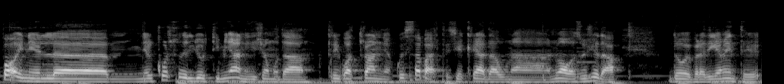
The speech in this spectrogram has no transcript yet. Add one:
poi nel, nel, corso degli ultimi anni diciamo da 3-4 anni a questa parte si è creata una nuova società dove praticamente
